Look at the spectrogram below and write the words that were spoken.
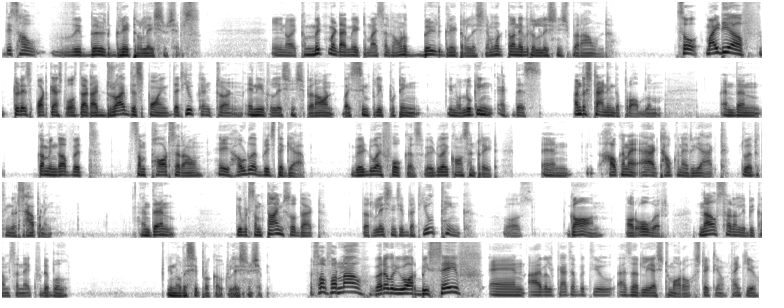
this is how we build great relationships. You know, a commitment I made to myself, I want to build great relationships. I want to turn every relationship around. So, my idea of today's podcast was that I drive this point that you can turn any relationship around by simply putting, you know, looking at this, understanding the problem, and then coming up with some thoughts around hey, how do I bridge the gap? Where do I focus? Where do I concentrate? And how can I act? How can I react to everything that's happening? And then give it some time so that the relationship that you think was gone or over now suddenly becomes an equitable, you know, reciprocal relationship. That's all for now. Wherever you are, be safe, and I will catch up with you as early as tomorrow. Stay tuned. Thank you.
